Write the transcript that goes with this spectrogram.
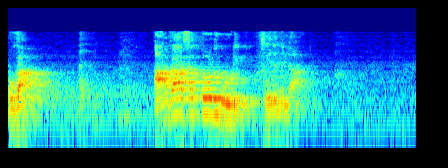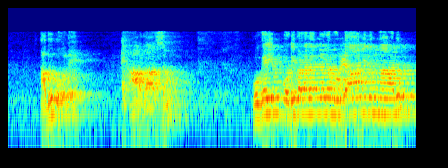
പുക ആകാശത്തോടുകൂടി ചേരുന്നില്ല. അതുപോലെ ആകാശം പുകയും പൊടിപടലങ്ങളും ഉണ്ടായിരുന്നാലും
